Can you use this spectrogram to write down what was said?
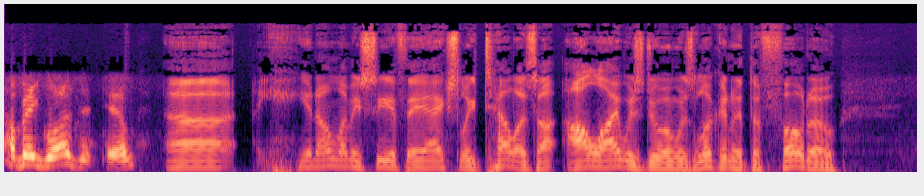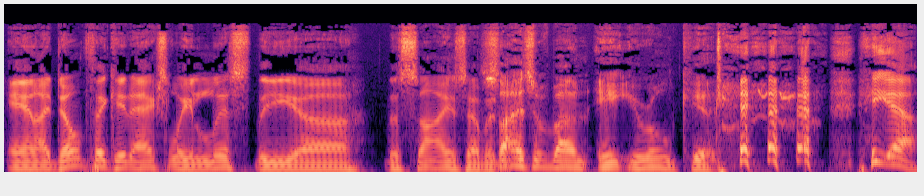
How big was it, Tim? Uh, you know, let me see if they actually tell us. All I was doing was looking at the photo, and I don't think it actually lists the uh, the size of it. Size of about an eight-year-old kid. yeah.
